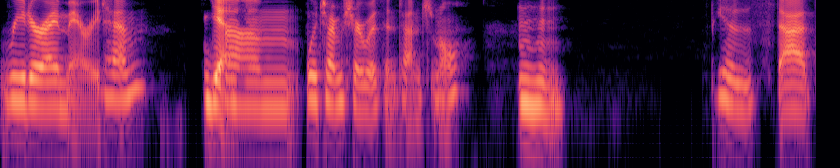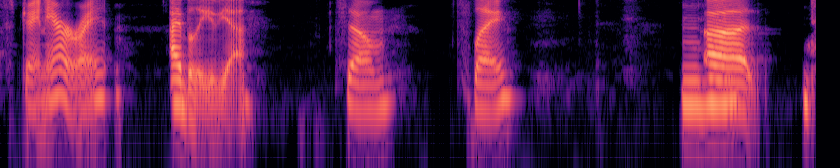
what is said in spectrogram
reader I married him. Yes. Um, which I'm sure was intentional hmm because that's Jane Eyre, right? I believe. Yeah. So slay. Mhm. Uh,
